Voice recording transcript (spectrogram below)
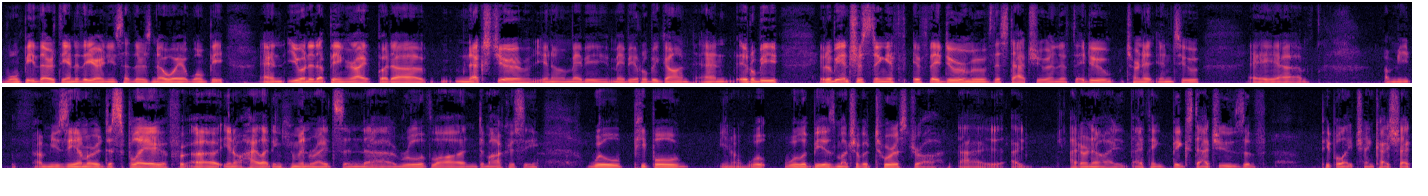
won't be there at the end of the year, and you said there's no way it won't be, and you ended up being right. But uh, next year, you know, maybe maybe it'll be gone, and it'll be it'll be interesting if if they do remove the statue and if they do turn it into a uh, a, mu- a museum or a display for uh, you know highlighting human rights and uh, rule of law and democracy, will people you know will will it be as much of a tourist draw? I I, I don't know. I, I think big statues of people like Chiang Kai Shek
